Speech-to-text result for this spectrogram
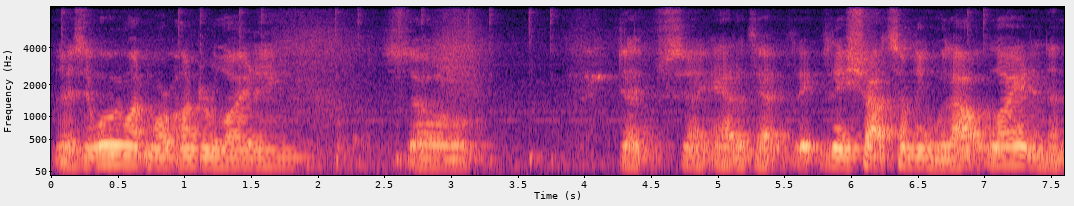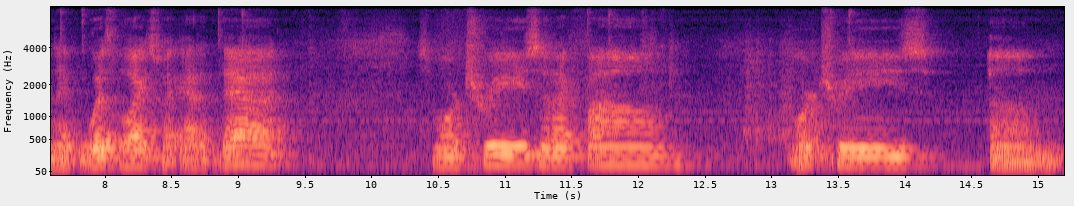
And I said, well, we want more underlighting, so that's I added that. They, they shot something without light, and then they with light, so I added that. Some more trees that I found, more trees. Um,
